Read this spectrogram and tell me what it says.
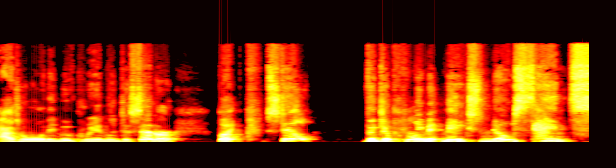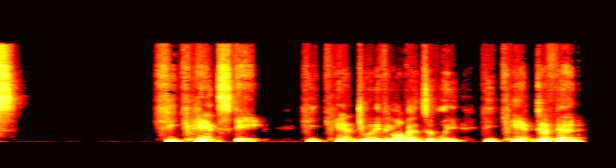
as normal when they moved Granlund to center, but still, the deployment makes no sense. He can't skate. He can't do anything offensively. He can't defend.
